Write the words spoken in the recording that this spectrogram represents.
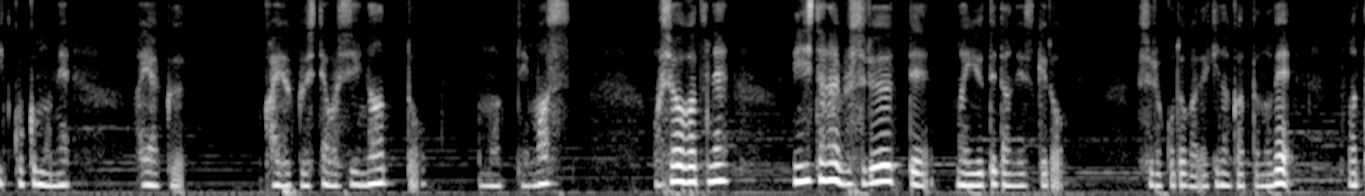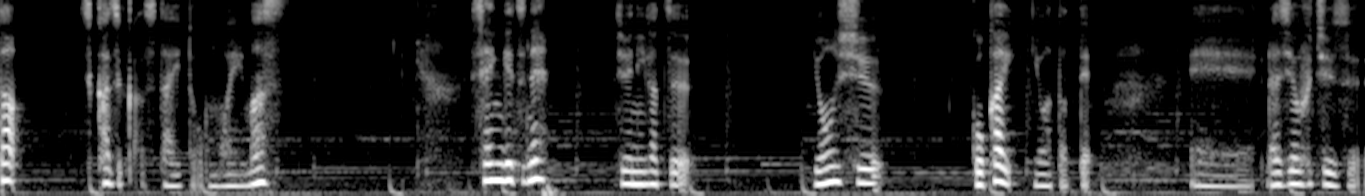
一刻もね早く回復してほしいなと思っています。お正月ねインスタライブするって、まあ、言ってたんですけどすることができなかったのでまた近々したいと思います。先月ね12月4週5回にわたってえー、ラジオフチューズ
